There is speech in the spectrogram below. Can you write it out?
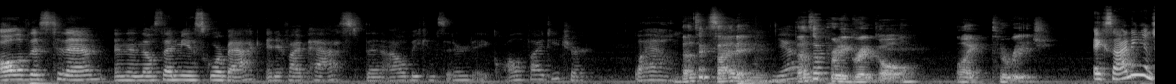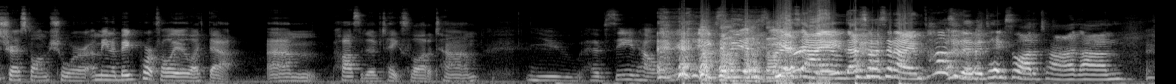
all of this to them and then they'll send me a score back. And if I passed, then I will be considered a qualified teacher. Wow. That's exciting. Yeah. That's a pretty great goal, like, to reach. Exciting and stressful, I'm sure. I mean, a big portfolio like that, I'm positive takes a lot of time. You have seen how long it takes me as my yes, I am. That's why I said I am positive. It takes a lot of time. Um,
